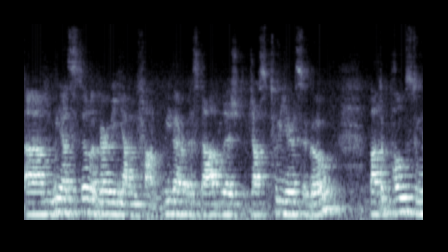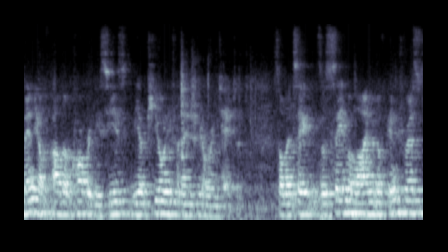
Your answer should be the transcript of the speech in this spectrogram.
Um, we are still a very young fund. We were established just two years ago, but opposed to many of other corporate VCs, we are purely financially orientated. So let's say the same alignment of interest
